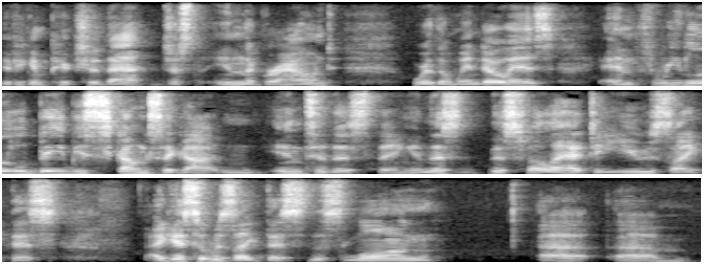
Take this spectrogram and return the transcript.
if you can picture that, just in the ground where the window is. And three little baby skunks had gotten into this thing. And this this fella had to use like this, I guess it was like this this long uh, um,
